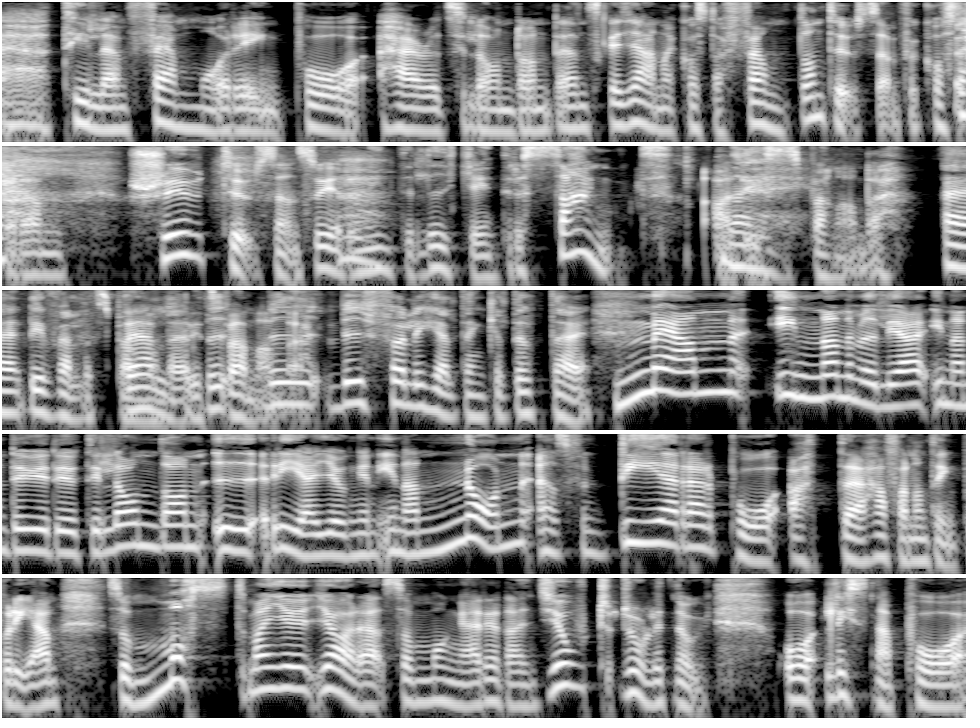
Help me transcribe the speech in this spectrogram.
eh, till en femåring på Harrods i London, den ska gärna kosta 15 000. För kostar den 7 000 så är den inte lika intressant. Ja, det är så spännande. Eh, det är väldigt spännande. Väldigt spännande. Vi, vi, vi, följer helt enkelt upp det här. Men innan Emilia, innan du är ute i London i readjungeln, innan någon ens funderar på att uh, haffa någonting på rean, så måste man ju göra som många redan gjort, roligt nog, och lyssna på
